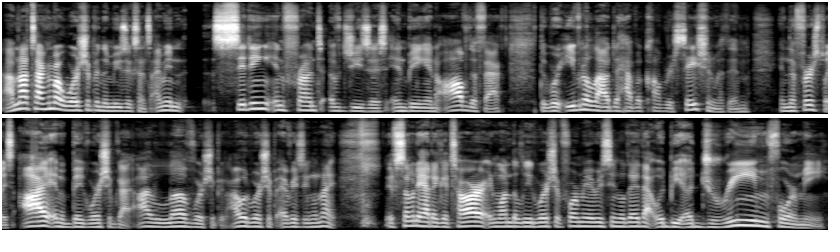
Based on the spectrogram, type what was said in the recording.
I'm not talking about worship in the music sense. I mean, sitting in front of Jesus and being in awe of the fact that we're even allowed to have a conversation with him in the first place. I am a big worship guy. I love worshiping. I would worship every single night. If somebody had a guitar and wanted to lead worship for me every single day, that would be a dream for me.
